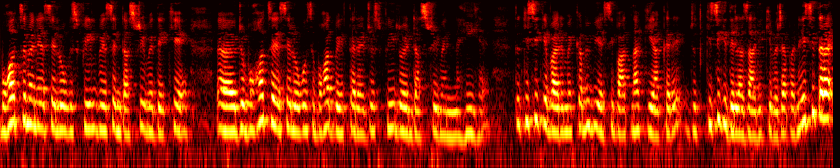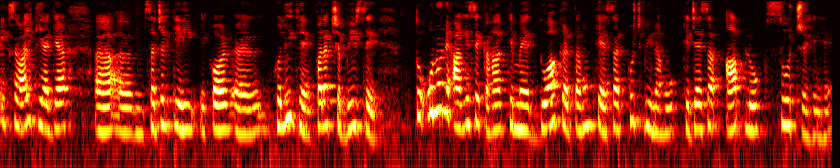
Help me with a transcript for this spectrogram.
बहुत से मैंने ऐसे लोग इस फ़ील्ड में, इस इंडस्ट्री में देखे हैं जो बहुत से ऐसे लोगों से बहुत बेहतर है, जो इस फ़ील्ड और इंडस्ट्री में नहीं है। तो किसी के बारे में कभी भी ऐसी बात ना किया करे, जो किसी की दिल आजारी की वजह बने इसी तरह एक सवाल किया गया सचल के ही एक और कोलीग है, फलक शब्बीर से। तो उन्होंने आगे से कहा कि मैं दुआ करता हूँ कि ऐसा कुछ भी ना हो कि जैसा आप लोग सोच रहे हैं।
